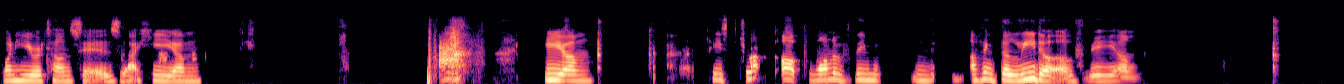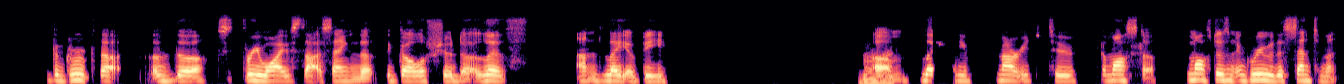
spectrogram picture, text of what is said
when he returns here is that he um ah, he um he strapped up one of the I think the leader of the um the group that of the three wives that are saying that the girl should uh, live and later be No. um later be married to the master. The master doesn't agree with this sentiment,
